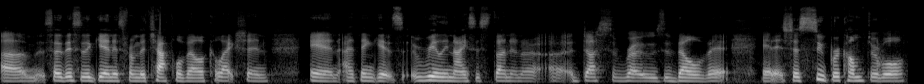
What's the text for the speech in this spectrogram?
Um, so this again is from the Chapel Vale collection, and I think it's really nice. It's done in a, a dust rose velvet, and it's just super comfortable.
